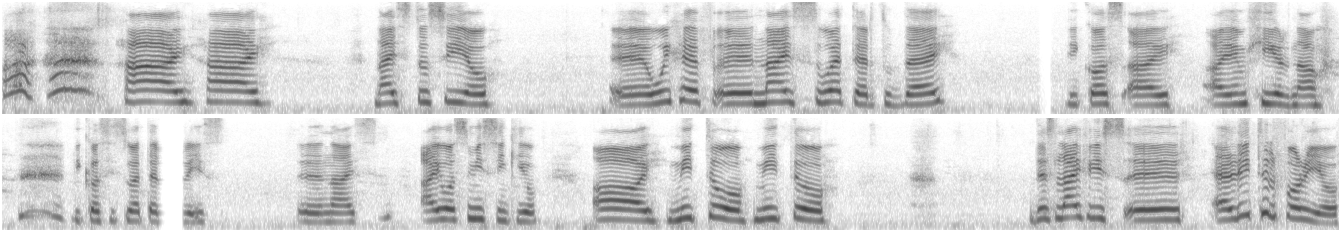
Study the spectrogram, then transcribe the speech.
Hi, hi. Nice to see you. Uh, we have a nice weather today because I I am here now because this weather is uh, nice. I was missing you. Oh, me too, me too. This life is uh, a little for you,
